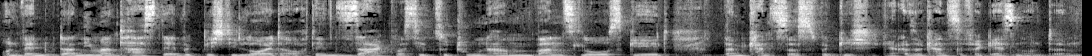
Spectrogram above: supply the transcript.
Und wenn du da niemand hast, der wirklich die Leute auch denen sagt, was sie zu tun haben, wann es losgeht, dann kannst du das wirklich, also kannst du vergessen. Und ähm,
